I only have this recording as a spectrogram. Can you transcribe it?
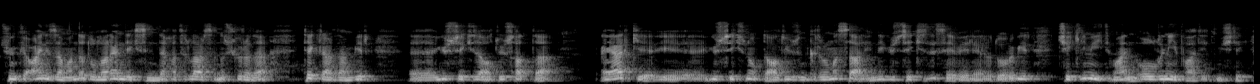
Çünkü aynı zamanda dolar endeksinde hatırlarsanız şurada tekrardan bir e, 108-600 hatta eğer ki 108.600'ün kırılması halinde 108'li seviyelere doğru bir çekilme ihtimalinin olduğunu ifade etmiştik.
